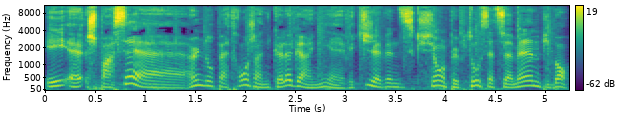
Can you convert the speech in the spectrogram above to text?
Et euh, je pensais à un de nos patrons, Jean-Nicolas Gagné, avec qui j'avais une discussion un peu plus tôt cette semaine. Puis bon,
